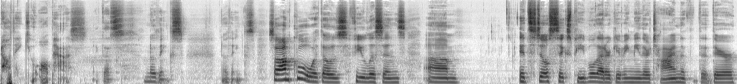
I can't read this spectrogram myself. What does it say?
No thank you. I'll pass. Like that's no thanks. No thanks. So I'm cool with those few listens. Um it's still six people that are giving me their time that, that they're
